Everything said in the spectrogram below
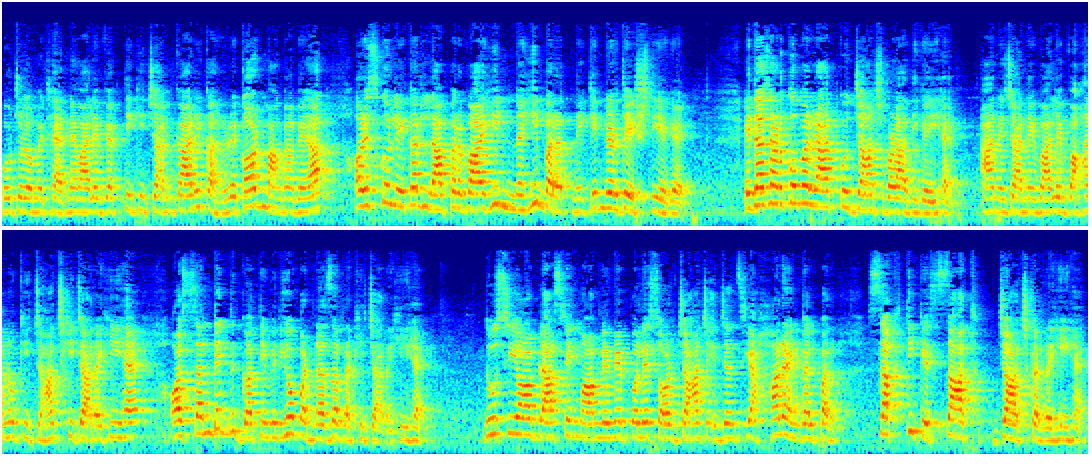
होटलों में ठहरने वाले व्यक्ति की जानकारी का रिकॉर्ड मांगा गया और इसको लेकर लापरवाही नहीं बरतने के निर्देश दिए गए। इधर सड़कों पर रात को जाँच बढ़ा दी गई है। आने जाने वाले वाहनों की जाँच की जा रही है और संदिग्ध गतिविधियों पर नज़र रखी जा रही है। दूसरी ओर ब्लास्टिंग मामले में पुलिस और जाँच एजेंसियाँ हर एंगल पर सख्ती के साथ जाँच कर रही हैं।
